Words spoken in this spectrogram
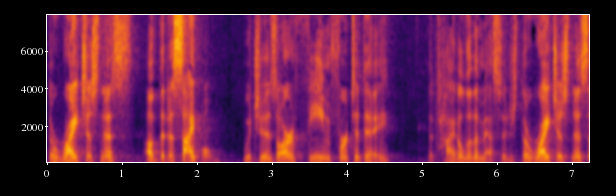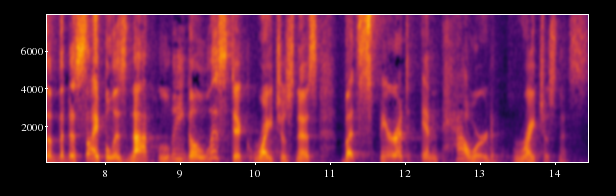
The righteousness of the disciple, which is our theme for today, the title of the message, the righteousness of the disciple is not legalistic righteousness, but spirit empowered righteousness.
